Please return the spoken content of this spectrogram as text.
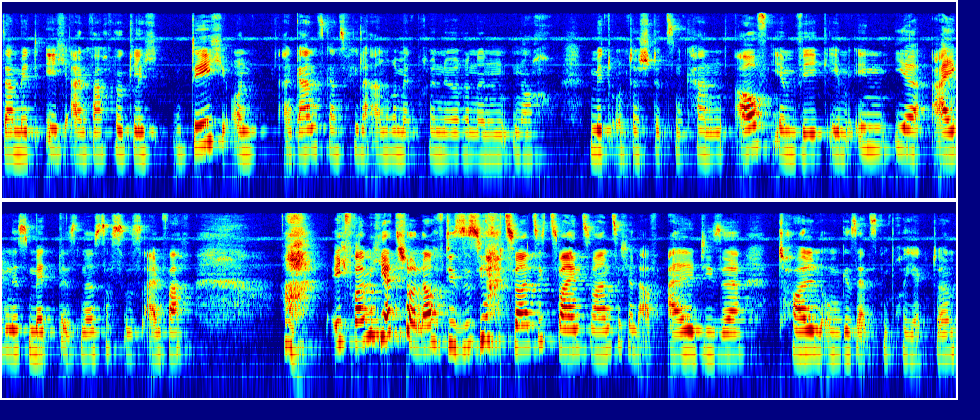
damit ich einfach wirklich dich und ganz, ganz viele andere Mitpreneurinnen noch mit unterstützen kann auf ihrem Weg eben in ihr eigenes Med-Business. Das ist einfach, ach, ich freue mich jetzt schon auf dieses Jahr 2022 und auf all diese tollen umgesetzten Projekte.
